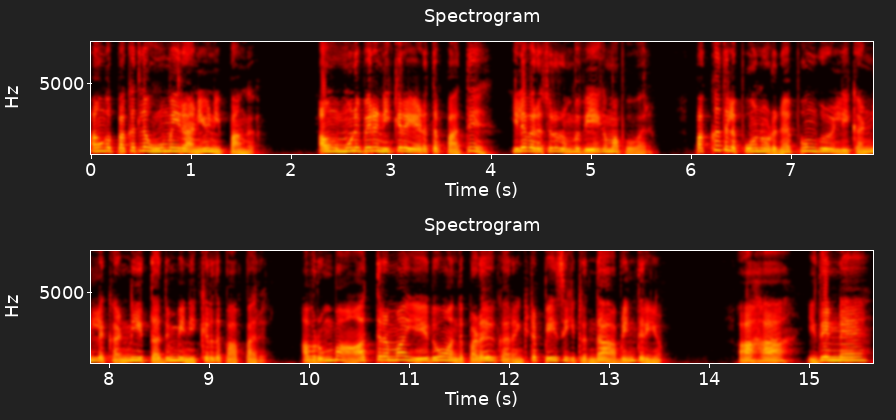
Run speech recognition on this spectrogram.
அவங்க பக்கத்துல ஊமை ராணியும் நிற்பாங்க அவங்க மூணு பேரும் நிக்கிற இடத்த பார்த்து இளவரசரும் ரொம்ப வேகமா போவார். பக்கத்துல போன உடனே பூங்குழலி கண்ணில் கண்ணீர் ததும்பி நிக்கிறத பார்ப்பாரு. அவர் ரொம்ப ஆத்திரமா ஏதோ அந்த படகுக்காரன் கிட்ட பேசிக்கிட்டு இருந்தா அப்படின்னு தெரியும். ஆஹா இது என்ன?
